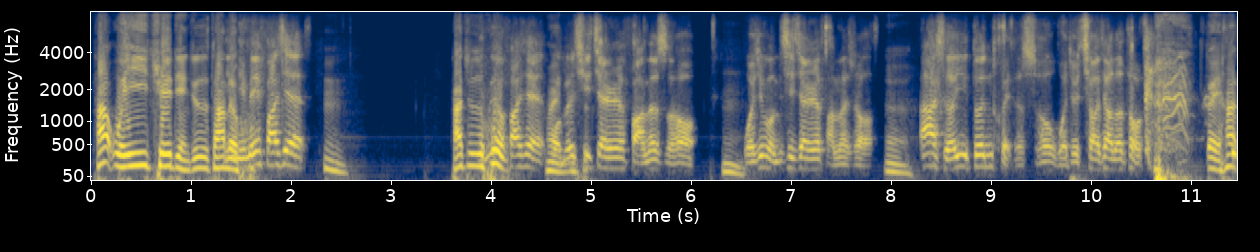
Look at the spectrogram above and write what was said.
他唯一缺点就是他的，你没发现？嗯。他就是没有发现，我们去健身房的时候，嗯，我就我们去健身房的时候，嗯，阿蛇一蹲腿的时候，我就悄悄的走开。对他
